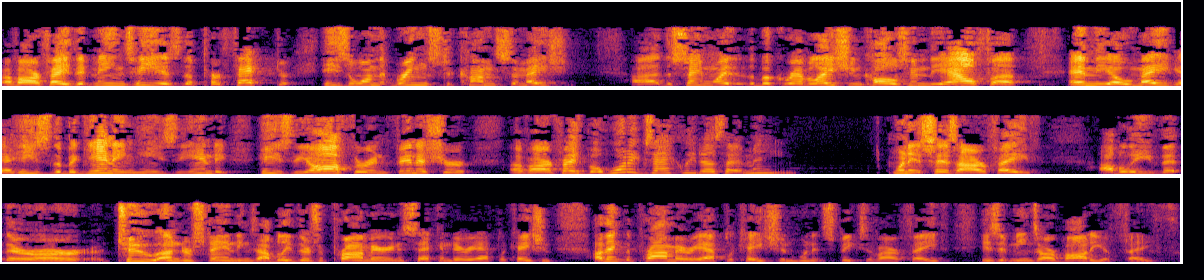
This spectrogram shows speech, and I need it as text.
of our faith, it means He is the perfecter. He's the one that brings to consummation. Uh, the same way that the book of Revelation calls Him the Alpha and the Omega. He's the beginning, He's the ending, He's the author and finisher of our faith. But what exactly does that mean? When it says our faith, I believe that there are two understandings. I believe there's a primary and a secondary application. I think the primary application when it speaks of our faith is it means our body of faith.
